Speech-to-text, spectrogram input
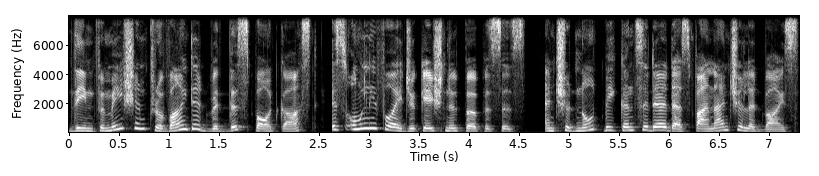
The information provided with this podcast is only for educational purposes and should not be considered as financial advice,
